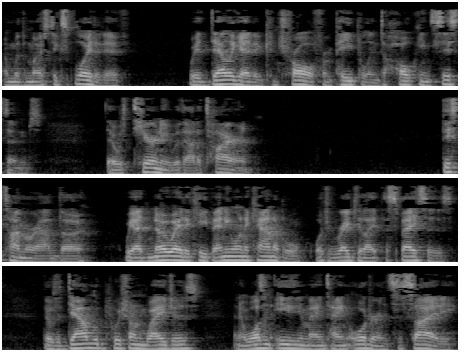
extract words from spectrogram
and were the most exploitative. We had delegated control from people into hulking systems. There was tyranny without a tyrant. This time around though, we had no way to keep anyone accountable or to regulate the spaces. There was a downward push on wages and it wasn't easy to maintain order in society.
